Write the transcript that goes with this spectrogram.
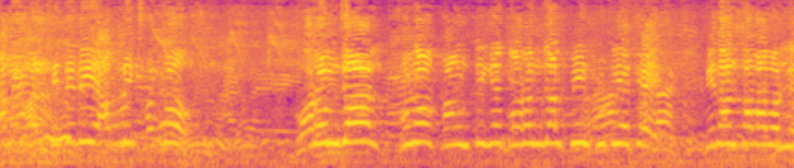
আমি বলছি দিদি আপনি ছোট। গরম জল কোন কাউন্টিং এ গরম জল পিন ফুটিয়েছে বিধানসভা ভোটে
